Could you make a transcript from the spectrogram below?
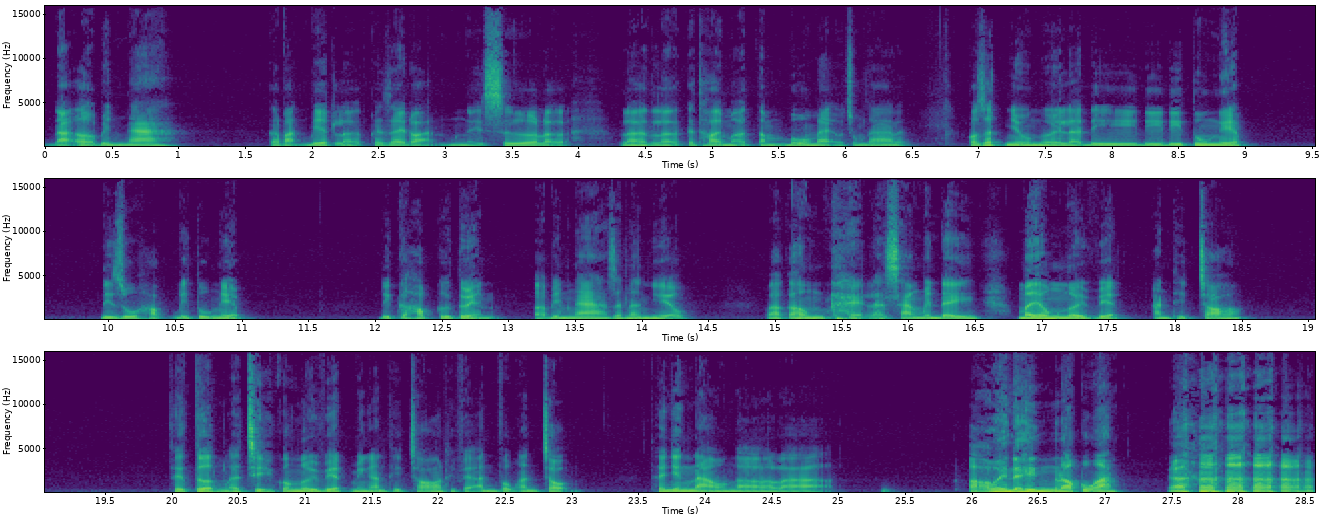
đã ở bên Nga. Các bạn biết là cái giai đoạn ngày xưa là là là cái thời mà tầm bố mẹ của chúng ta đấy. Có rất nhiều người là đi đi đi tu nghiệp đi du học đi tu nghiệp đi học cử tuyển ở bên Nga rất là nhiều. Và các ông kể là sang bên đấy mấy ông người Việt ăn thịt chó thế tưởng là chỉ có người Việt mình ăn thịt chó thì phải ăn vụng ăn trộm. Thế nhưng nào ngờ là ở bên đấy nó cũng ăn.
